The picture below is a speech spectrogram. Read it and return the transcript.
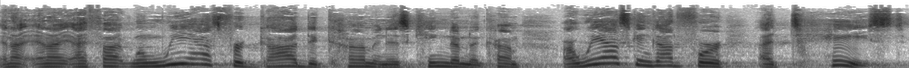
And I, and I, I thought, when we ask for God to come and his kingdom to come, are we asking God for a taste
